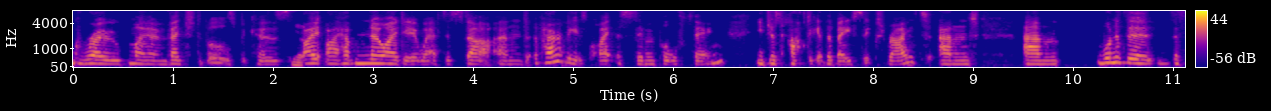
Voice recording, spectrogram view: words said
grow my own vegetables? Because yeah. I, I have no idea where to start and apparently it's quite a simple thing. You just have to get the basics right. And um, one of the the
